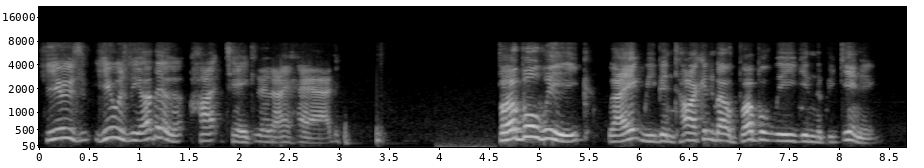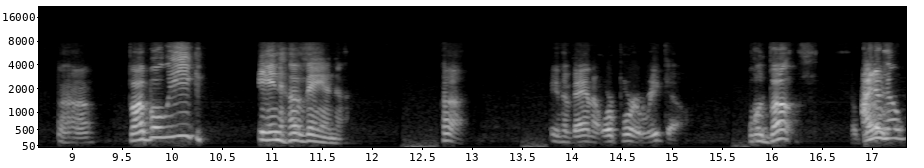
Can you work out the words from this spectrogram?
here's here was the other hot take that I had. Bubble League, right? We've been talking about Bubble League in the beginning. Uh-huh. Bubble League in Havana, Huh. In Havana or Puerto Rico. or both. Or I don't know.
